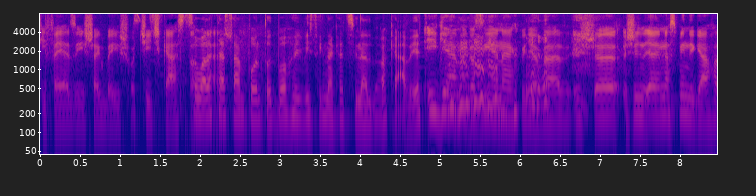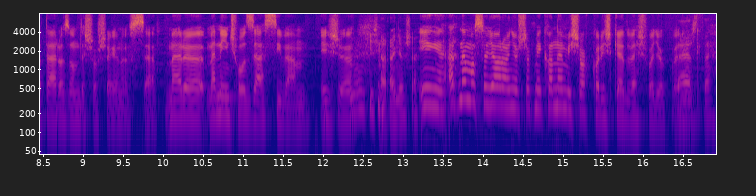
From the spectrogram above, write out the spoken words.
kifejezésekbe is, hogy csicskáztatás. Szóval a te szempontodból, hogy viszik neked szünetbe a kávét. Igen, meg az ilyenek, ugyebár. És, és én ezt mindig elhatározom, de sose jön össze. Mert, mert nincs hozzá szívem. És, kis aranyosak. igen, hát nem az, hogy aranyosak, még ha nem is, akkor is kedves vagyok velük. Persze,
